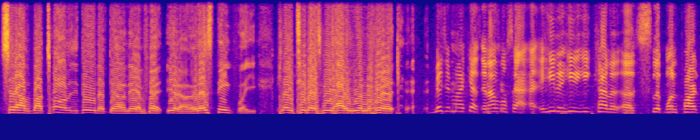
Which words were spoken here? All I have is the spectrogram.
Said I was about tallest dude up there on there, but you know that's Steve for you. Playa T, that's me, Hollywood in the hood. Midget Mike Epps, and I was gonna say I, I- he did- he he kind of uh, slipped one part.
